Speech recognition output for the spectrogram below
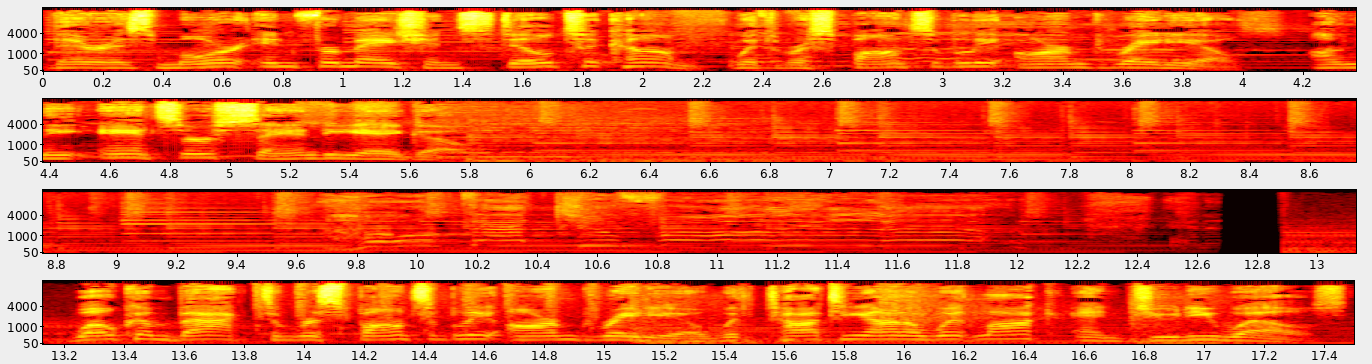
There is more information still to come with Responsibly Armed Radio on The Answer San Diego. Welcome back to Responsibly Armed Radio with Tatiana Whitlock and Judy Wells.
